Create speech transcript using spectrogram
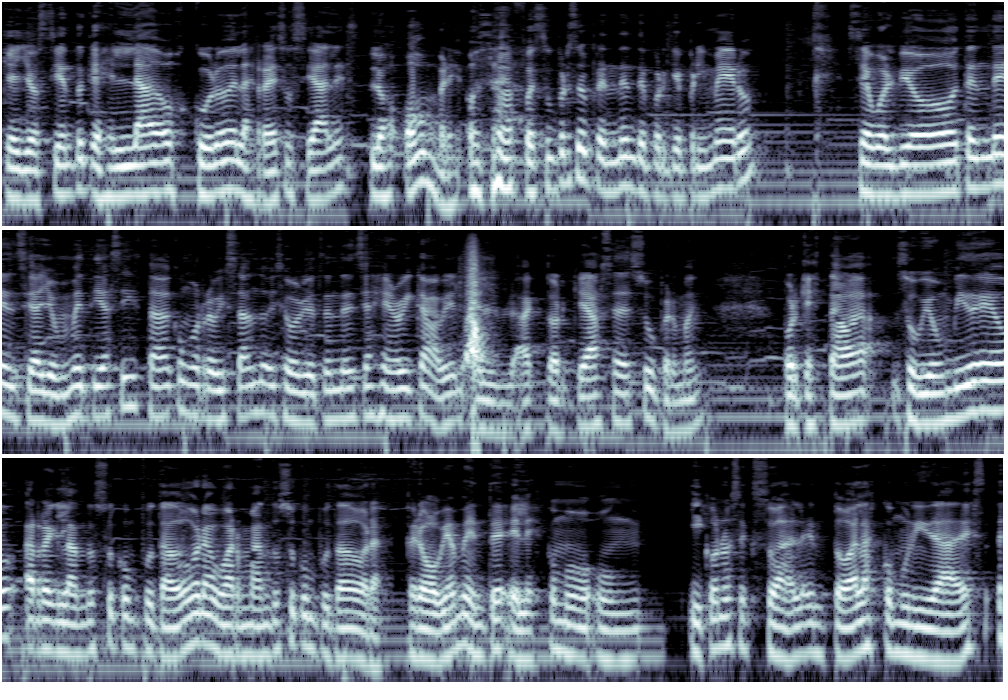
que yo siento que es el lado oscuro de las redes sociales, los hombres. O sea, fue súper sorprendente porque primero se volvió tendencia, yo me metí así, estaba como revisando y se volvió tendencia Henry Cavill, el actor que hace de Superman, porque estaba subió un video arreglando su computadora o armando su computadora, pero obviamente él es como un icono sexual en todas las comunidades.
